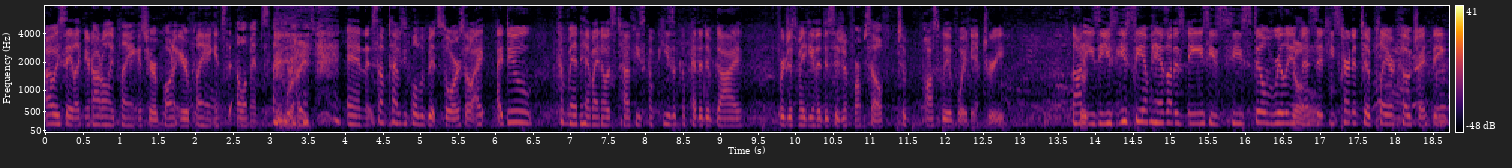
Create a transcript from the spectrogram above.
I always say, like, you're not only playing against your opponent, you're playing against the elements. Right. and sometimes you pull up a bit sore. So I, I do commend him. I know it's tough. He's, he's a competitive guy for just making the decision for himself to possibly avoid injury. Not but, easy. You, you see him hands on his knees. He's he's still really no. invested. He's turned into a player coach, I think.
